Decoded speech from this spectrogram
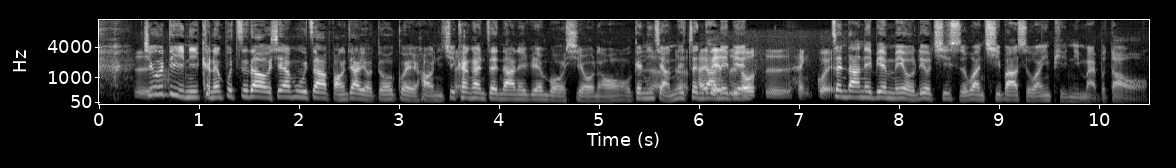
Judy，你可能不知道现在木栅房价有多贵哈，你去看看正大那边不修呢。我跟你讲，那正大那边都是很贵，正大那边没有六七十万、七八十万一平，你买不到哦。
